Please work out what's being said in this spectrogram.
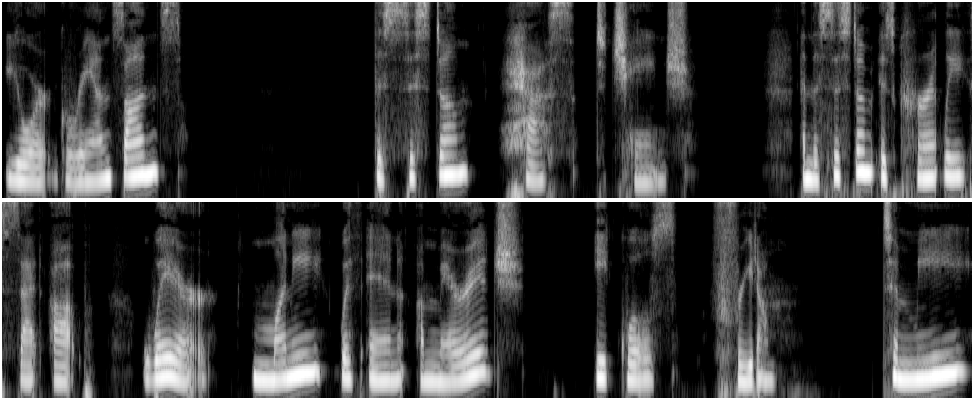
your grandsons. The system has to change. And the system is currently set up where money within a marriage equals freedom. To me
